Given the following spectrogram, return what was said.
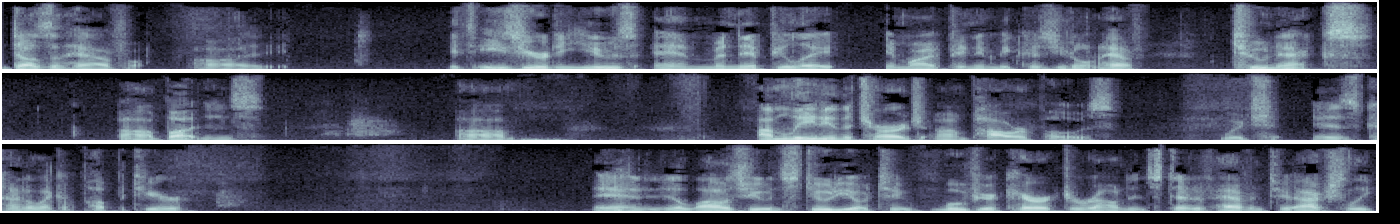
doesn't have. Uh, it's easier to use and manipulate, in my opinion, because you don't have two necks uh, buttons. Um, I'm leading the charge on Power Pose, which is kind of like a puppeteer, and it allows you in studio to move your character around instead of having to actually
